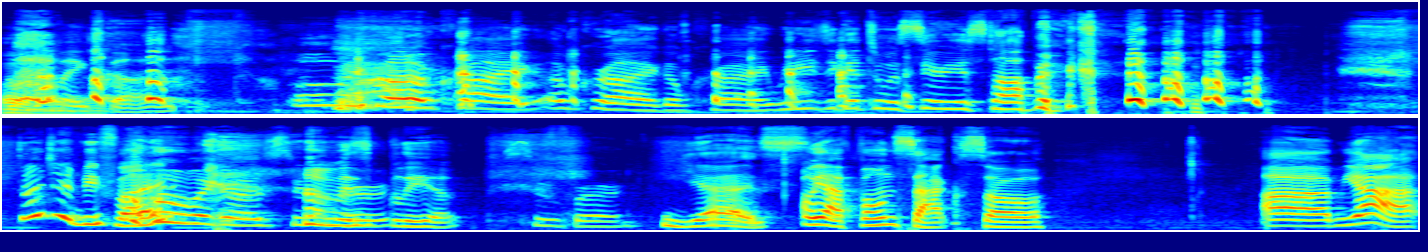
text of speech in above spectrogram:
Oh my god. oh my god, I'm crying. I'm crying. I'm crying. We need to get to a serious topic. Don't you be fun? oh my god, Miss super. Cleo. Super. Yes. Oh yeah, phone sex. So um yeah,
